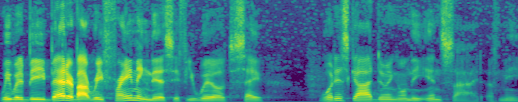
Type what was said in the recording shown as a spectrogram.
we would be better by reframing this, if you will, to say, what is God doing on the inside of me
